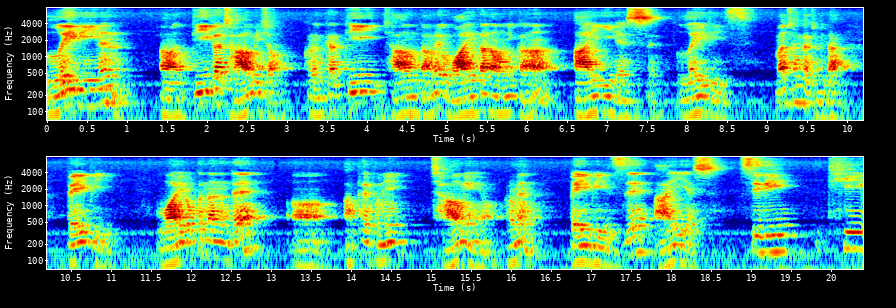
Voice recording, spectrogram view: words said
lady는 어, D가 자음이죠. 그러니까 D 자음 다음에 Y가 나오니까 IES, ladies 마찬가지입니다. baby y로 끝났는데 어, 앞에 분이 자음이에요. 그러면 babies, is, city, ty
